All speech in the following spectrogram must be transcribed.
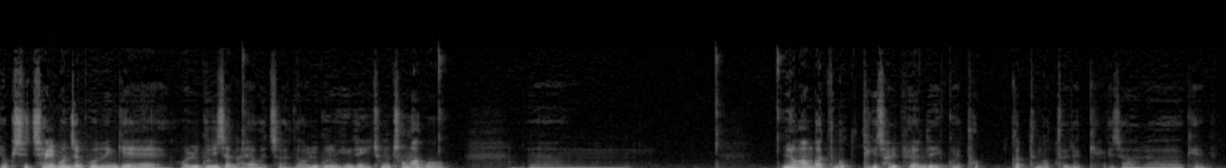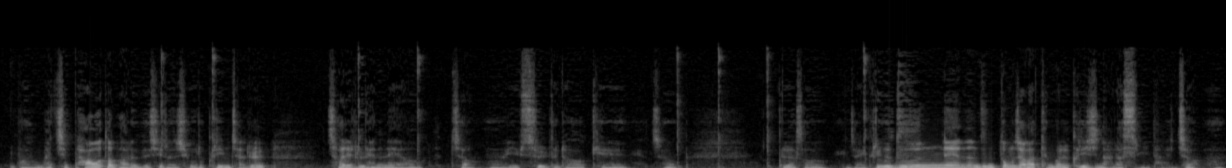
역시 제일 먼저 보는 게 얼굴이잖아요. 그렇죠? 얼굴은 굉장히 촘촘하고 음, 명암 같은 것도 되게 잘 표현되어 있고요. 턱 같은 것도 이렇게 그죠? 이렇게 뭐 마치 파우더 바르듯이 이런 식으로 그림자를 처리를 했네요. 그렇죠? 어, 입술도 이렇게 그렇죠? 그래서 굉장히 그리고 눈에는 눈동자 같은 걸 그리진 않았습니다. 그렇죠? 어,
